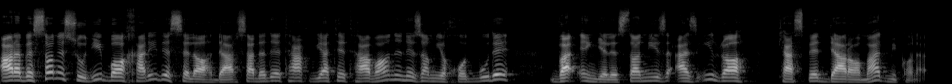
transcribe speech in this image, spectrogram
عربستان سعودی با خرید سلاح در صدد تقویت توان نظامی خود بوده و انگلستان نیز از این راه کسب درآمد می کند.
